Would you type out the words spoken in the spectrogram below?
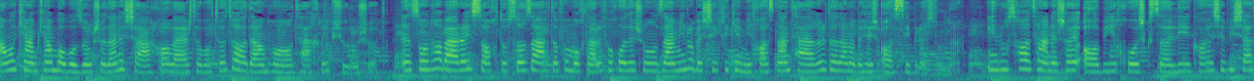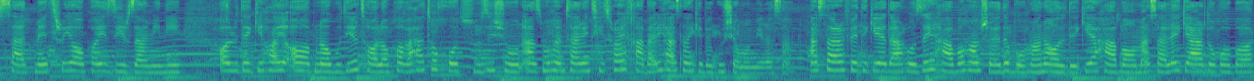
اما کم کم با بزرگ شدن شهرها و ارتباطات آدم ها تخریب شروع شد. انسان ها برای ساخت و ساز اهداف مختلف خودشون زمین رو به شکلی که می‌خواستن تغییر دادن و بهش آسیب رسوندن. این روزها تنش های آبی خشکسالی کاهش بیش از 100 متری آبهای زیرزمینی آلودگی های آب نابودی تالاب ها و حتی خودسوزیشون از مهمترین تیترهای خبری هستن که به گوشمون می‌رسن. از طرف دیگه در حوزه هوا هم شاهد بحران آلودگی هوا مسئله گرد و غبار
